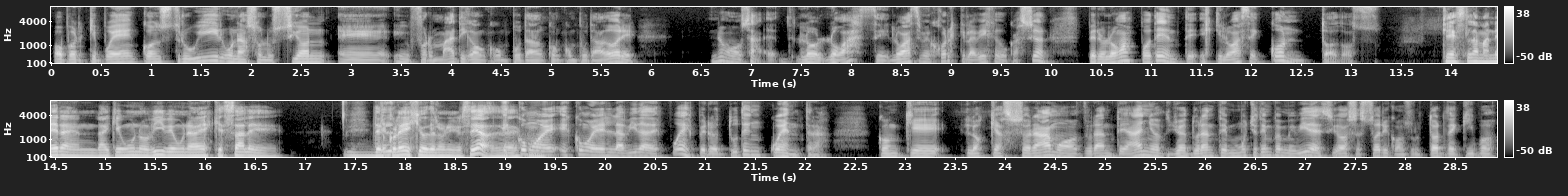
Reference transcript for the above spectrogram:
o porque pueden construir una solución eh, informática con, con computadores. No, o sea, eh, lo, lo, hace, lo hace mejor que la vieja educación, pero lo más potente es que lo hace con todos. Que es la manera en la que uno vive una vez que sale del colegio, de la universidad. Es, como, es como es la vida después, pero tú te encuentras con que los que asesoramos durante años, yo durante mucho tiempo en mi vida he sido asesor y consultor de equipos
